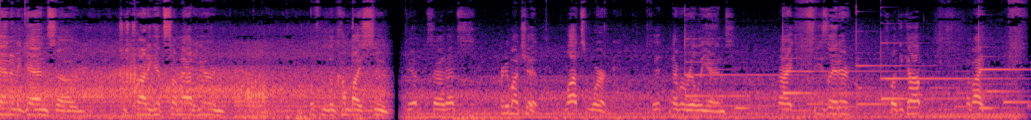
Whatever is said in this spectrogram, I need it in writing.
again and again. So just try to get some out here and hopefully they'll come by soon. Yep, so that's pretty much it. Lots of work. It never really ends. All right, see you later. Sweaty Cop. Bye-bye.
